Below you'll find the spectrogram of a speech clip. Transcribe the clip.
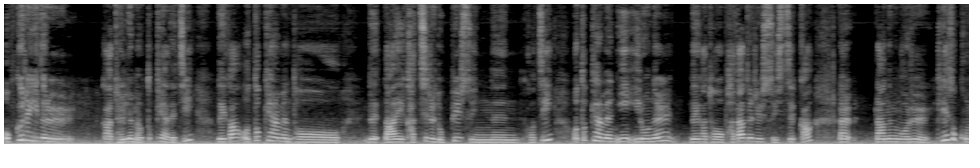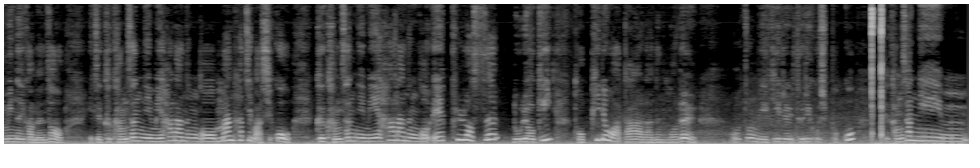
업그레이드가 되려면 어떻게 해야 되지? 내가 어떻게 하면 더 내- 나의 가치를 높일 수 있는 거지? 어떻게 하면 이 이론을 내가 더 받아들일 수 있을까? 라- 라는 거를 계속 고민해 가면서 이제 그 강사님이 하라는 것만 하지 마시고 그 강사님이 하라는 거에 플러스 노력이 더 필요하다라는 거를 어, 좀 얘기를 드리고 싶었고 그 강사님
